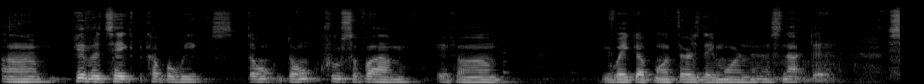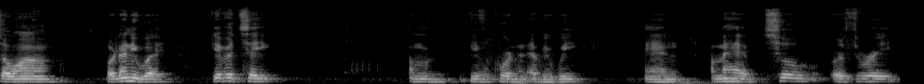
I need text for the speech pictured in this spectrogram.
Um, give or take a couple weeks. Don't don't crucify me if um you wake up on Thursday morning and it's not there. So um, but anyway, give or take. I'm gonna be recording every week, and I'm gonna have two or three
